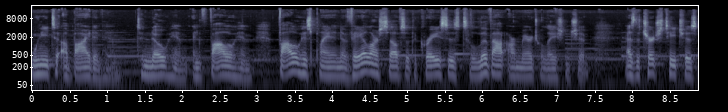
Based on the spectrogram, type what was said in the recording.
We need to abide in Him, to know Him and follow Him, follow His plan, and avail ourselves of the graces to live out our marriage relationship. As the church teaches,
